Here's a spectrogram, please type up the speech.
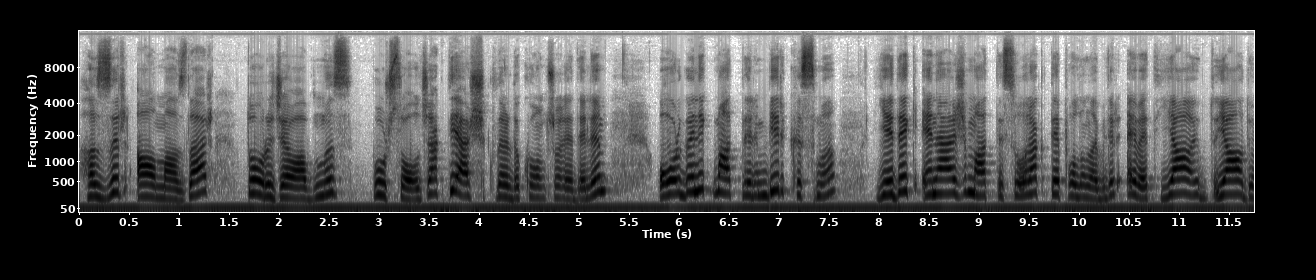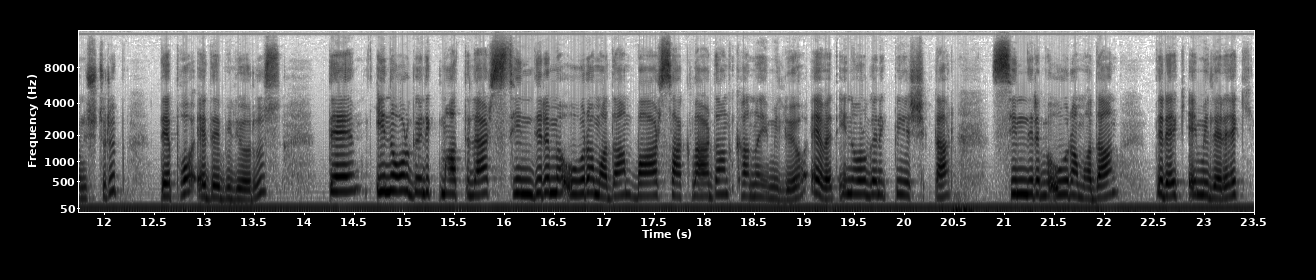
hazır almazlar. Doğru cevabımız Bursa olacak. Diğer şıkları da kontrol edelim. Organik maddelerin bir kısmı yedek enerji maddesi olarak depolanabilir. Evet yağ, yağ dönüştürüp depo edebiliyoruz. D. inorganik maddeler sindirime uğramadan bağırsaklardan kana emiliyor. Evet inorganik bileşikler sindirime uğramadan direkt emilerek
